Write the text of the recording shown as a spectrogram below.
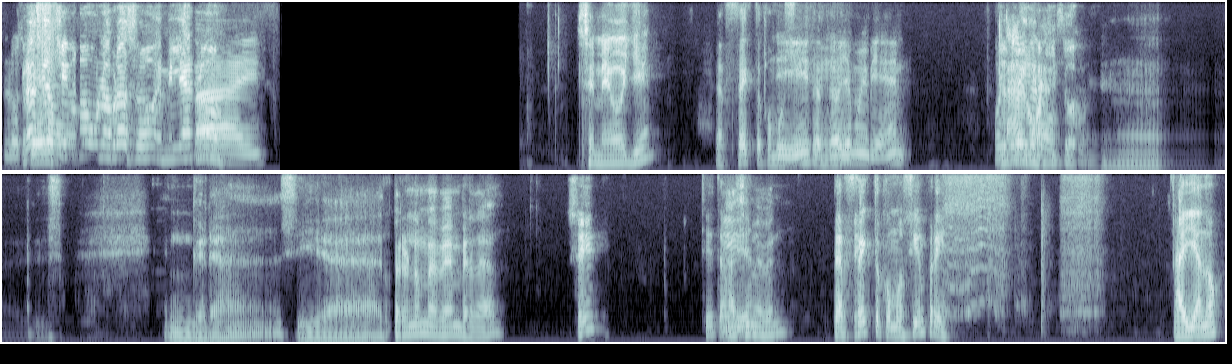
Los Gracias, quiero. Chino. Un abrazo, Emiliano. Bye. ¿Se me oye? Perfecto, como Sí, siempre. se te ¿eh? oye muy bien. Yo Ah, traigo bajito. Gracias. Pero no me ven, ¿verdad? ¿Sí? Sí, Ah, también. sí me ven. Perfecto, como siempre. Ahí ya no.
